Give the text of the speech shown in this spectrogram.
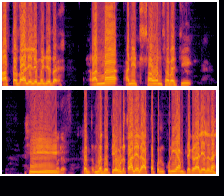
आत्ताच आलेले म्हणजे द- अण्णा आणि सावंत सराची ही पद- मदत. एवढंच आलेलं आहे. आतापर्यंत कुणी आमच्याकडे आलेलं नाही.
